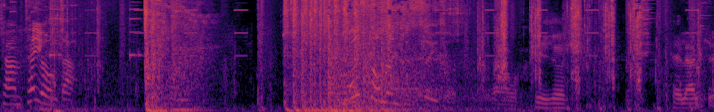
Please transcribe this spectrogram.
Çanta yolda. Bu sonuncusuydu. Bravo. Helal. Helal ki.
